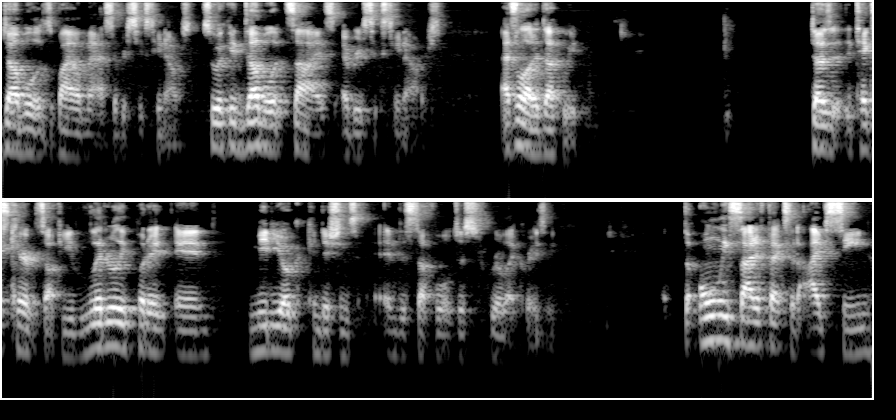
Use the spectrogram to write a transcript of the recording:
double its biomass every 16 hours. So it can double its size every 16 hours. That's a lot of duckweed. Does it? It takes care of itself. You literally put it in mediocre conditions, and this stuff will just grow like crazy. The only side effects that I've seen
